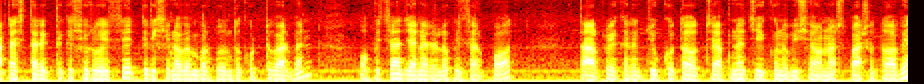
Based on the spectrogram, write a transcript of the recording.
আঠাশ তারিখ থেকে শুরু হয়েছে, তিরিশে নভেম্বর পর্যন্ত করতে পারবেন। অফিসার, জেনারেল অফিসার পদ। তারপর এখানে যোগ্যতা হচ্ছে আপনার যে কোনো বিষয়ে অনার্স পাস হতে হবে।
